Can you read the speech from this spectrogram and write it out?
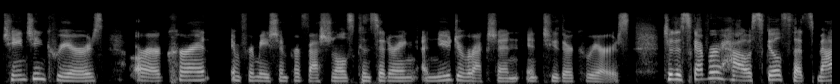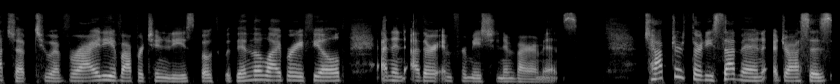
changing careers, or are current information professionals considering a new direction into their careers to discover how skill sets match up to a variety of opportunities both within the library field and in other information environments. Chapter 37 addresses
